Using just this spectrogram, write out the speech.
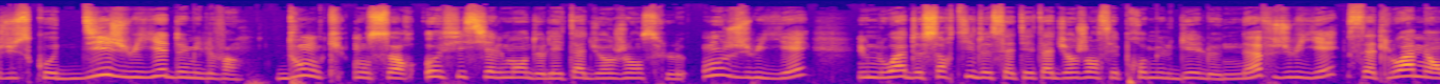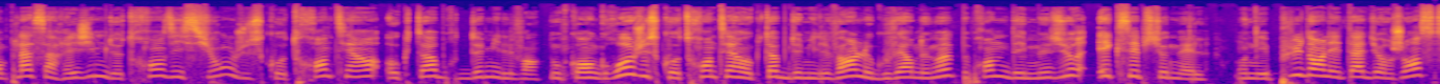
jusqu'au 10 juillet 2020. Donc, on sort officiellement de l'état d'urgence le 11 juillet. Une loi de sortie de cet état d'urgence est promulguée le 9 juillet. Cette loi met en place un régime de transition jusqu'au 31 octobre 2020. Donc, en gros, jusqu'au 31 octobre 2020, le gouvernement peut prendre des mesures exceptionnelles. On n'est plus dans l'état d'urgence,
